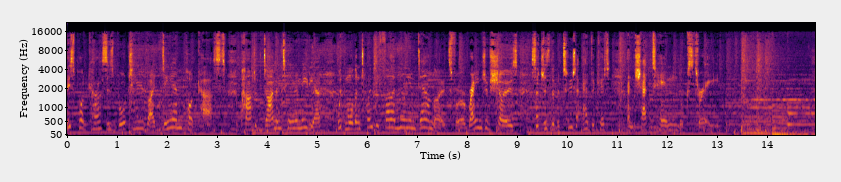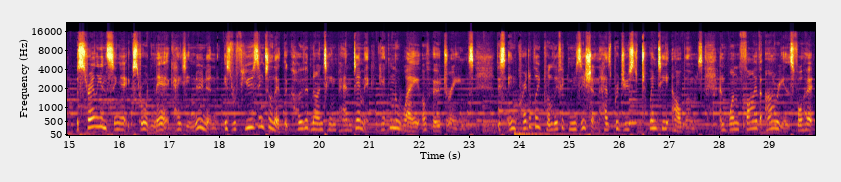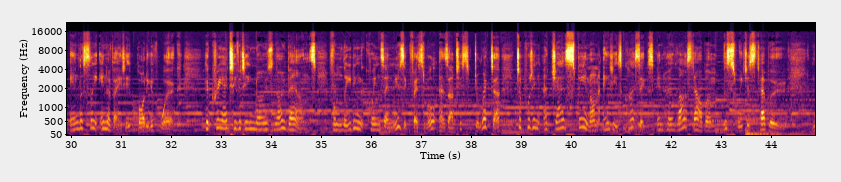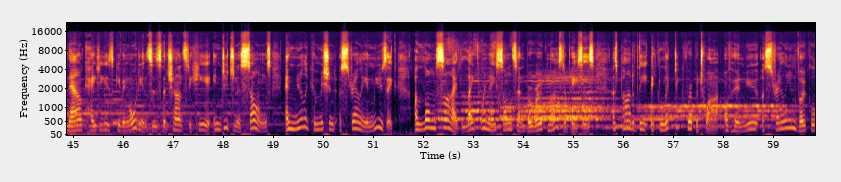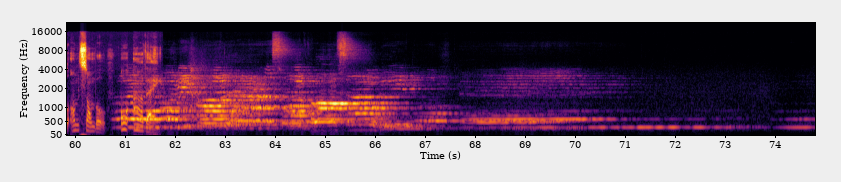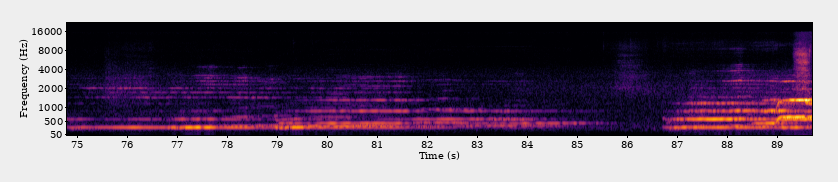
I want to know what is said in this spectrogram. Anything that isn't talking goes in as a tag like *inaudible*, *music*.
This podcast is brought to you by DM Podcasts, part of Diamantina Media, with more than 25 million downloads for a range of shows such as The Betoota Advocate and Chat 10 Looks 3. Australian singer extraordinaire Katie Noonan is refusing to let the COVID 19 pandemic get in the way of her dreams. This incredibly prolific musician has produced 20 albums and won five ARIAs for her endlessly innovative body of work. Her creativity knows no bounds, from leading the Queensland Music Festival as artistic director to putting a jazz spin on 80s classics in her last album, The Sweetest Taboo. Now, Katie is giving audiences the chance to hear Indigenous songs and newly commissioned Australian music alongside late Renaissance and Baroque masterpieces as part of the eclectic repertoire of her new Australian Vocal Ensemble, or AVE.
